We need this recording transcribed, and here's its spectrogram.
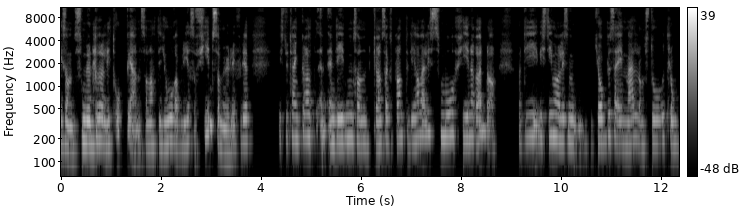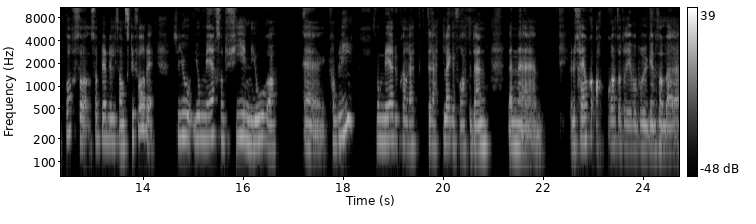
liksom smuldre litt opp igjen, sånn at jorda blir så fin som mulig. fordi at hvis du tenker at en, en liten sånn grønnsaksplante de har veldig små, fine rødder. og de, Hvis de må liksom jobbe seg imellom store klumper, så, så blir det litt vanskelig for dem. Så jo, jo mer sånn fin jorda eh, kan bli, jo mer du kan rett, tilrettelegge for at den, den eh, ja, Du trenger ikke akkurat å drive og bruke en sånn der,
